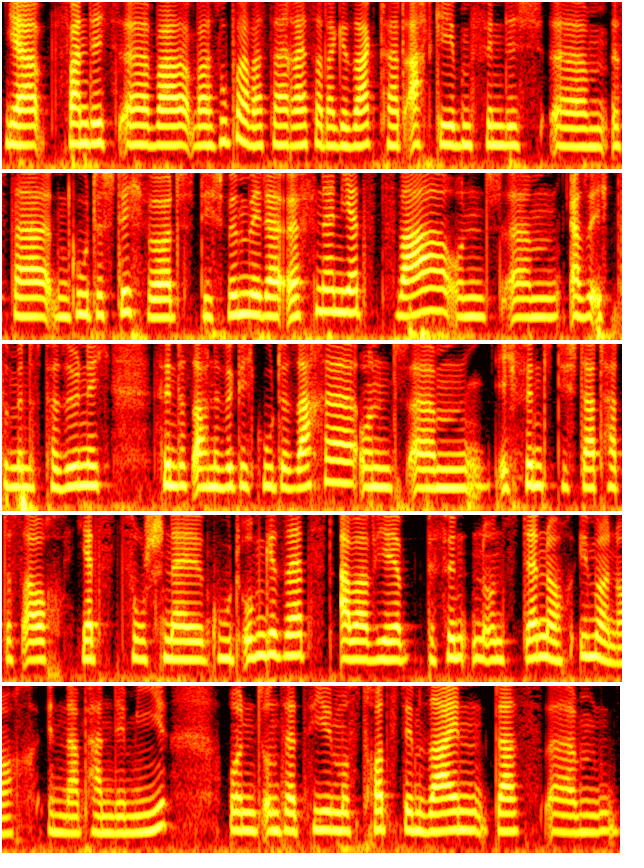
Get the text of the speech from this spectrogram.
Ja, fand ich, äh, war, war super, was der Herr Reißer da gesagt hat. Acht geben, finde ich, ähm, ist da ein gutes Stichwort. Die Schwimmbäder öffnen jetzt zwar und ähm, also ich zumindest persönlich finde es auch eine wirklich gute Sache und ähm, ich finde, die Stadt hat es auch jetzt so schnell gut umgesetzt, aber wir befinden uns dennoch immer noch in der Pandemie und unser Ziel muss trotzdem sein, dass ähm,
